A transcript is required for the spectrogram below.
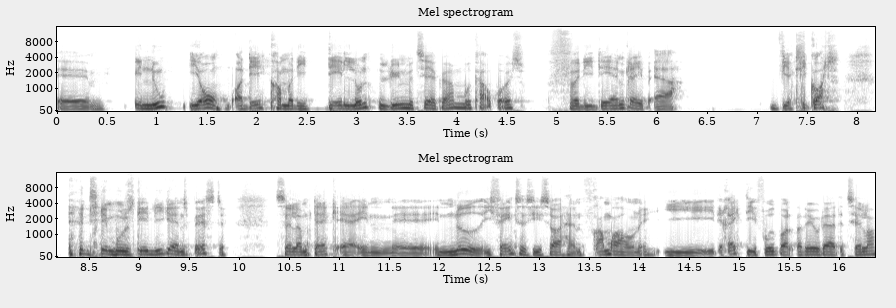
øh, endnu i år, og det kommer de det lunden lyn med til at gøre mod Cowboys, fordi det angreb er virkelig godt. det er måske ligaens bedste. Selvom Dak er en, øh, en nød i fantasy, så er han fremragende i det rigtige fodbold, og det er jo der, det tæller.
